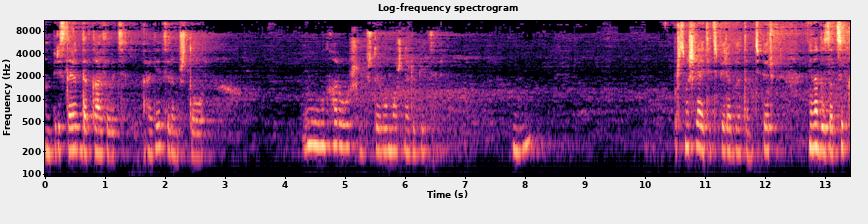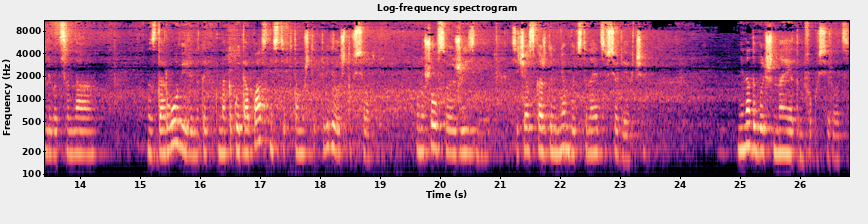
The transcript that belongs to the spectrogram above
Он перестает доказывать родителям, что ну, он хороший, что его можно любить. Угу. Размышляйте теперь об этом. Теперь не надо зацикливаться на, на здоровье или на, на какой-то опасности, потому что ты видела, что все. Он ушел в свою жизнь, и сейчас с каждым днем будет становиться все легче. Не надо больше на этом фокусироваться.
